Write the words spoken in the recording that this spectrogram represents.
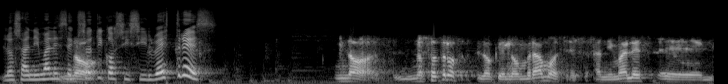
los animales No. exóticos y silvestres? No, nosotros lo que nombramos es animales eh,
